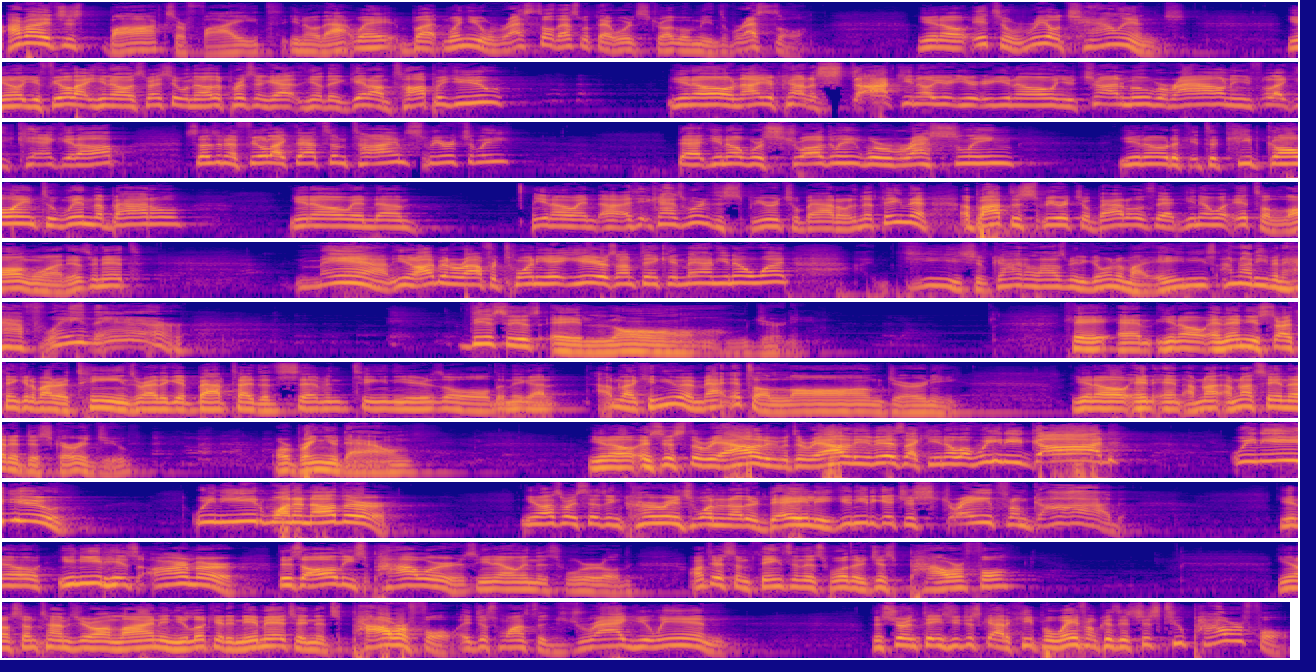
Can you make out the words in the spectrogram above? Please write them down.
I'd rather just box or fight, you know, that way. But when you wrestle, that's what that word struggle means wrestle. You know, it's a real challenge. You know, you feel like, you know, especially when the other person got, you know, they get on top of you. You know, now you're kind of stuck, you know, you're, you're, you know, and you're trying to move around and you feel like you can't get up. So doesn't it feel like that sometimes spiritually? That, you know, we're struggling, we're wrestling, you know, to, to keep going, to win the battle, you know, and, um, you know, and uh, guys, we're in the spiritual battle. And the thing that about the spiritual battle is that, you know what, it's a long one, isn't it? Man, you know, I've been around for 28 years. I'm thinking, man, you know what? Geez, if God allows me to go into my 80s, I'm not even halfway there. This is a long journey. Okay, and you know, and then you start thinking about our teens, right? They get baptized at 17 years old, and they got. I'm like, can you imagine? It's a long journey, you know. And and I'm not I'm not saying that to discourage you or bring you down. You know, it's just the reality. But the reality of it is, like, you know what? We need God. We need you. We need one another. You know, that's why it says encourage one another daily. You need to get your strength from God. You know, you need His armor. There's all these powers, you know, in this world. Aren't there some things in this world that are just powerful? You know, sometimes you're online and you look at an image and it's powerful. It just wants to drag you in. There's certain things you just got to keep away from because it's just too powerful.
